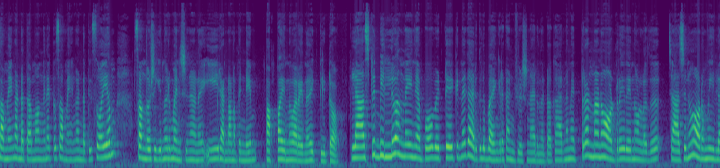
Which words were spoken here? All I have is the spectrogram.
സമയം കണ്ടെത്താമോ അങ്ങനെയൊക്കെ സമയം കണ്ടെത്തി സ്വയം സന്തോഷിക്കുന്ന ഒരു മനുഷ്യനാണ് ഈ രണ്ടെണ്ണത്തിന്റെയും പപ്പ എന്ന് പറയുന്ന വ്യക്തി കേട്ടോ ലാസ്റ്റ് ബില്ല് വന്നു കഴിഞ്ഞപ്പോൾ വെട്ടേക്കിന്റെ കാര്യത്തിൽ ഭയങ്കര കൺഫ്യൂഷൻ ആയിരുന്നു കേട്ടോ കാരണം എത്ര എണ്ണമാണ് ഓർഡർ ചെയ്തതെന്നുള്ളത് ചാച്ചനും ഓർമ്മയില്ല.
